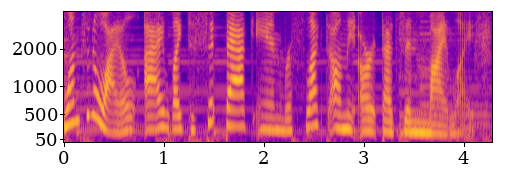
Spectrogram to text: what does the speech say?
Once in a while, I like to sit back and reflect on the art that's in my life.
